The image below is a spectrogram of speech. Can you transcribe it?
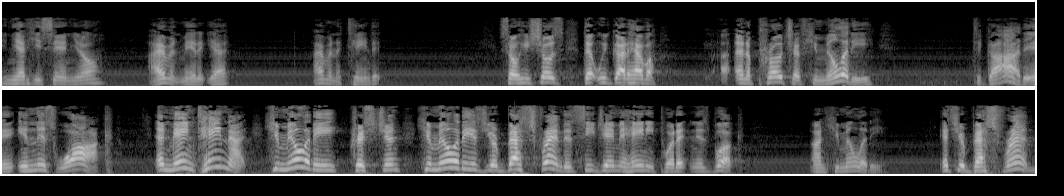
And yet he's saying, you know, I haven't made it yet. I haven't attained it. So he shows that we've got to have a, an approach of humility to God in, in this walk and maintain that. Humility, Christian, humility is your best friend, as C.J. Mahaney put it in his book on humility. It's your best friend.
